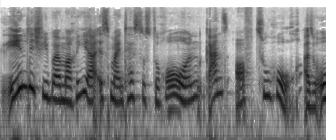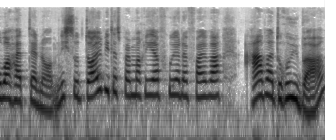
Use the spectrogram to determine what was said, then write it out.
ähnlich wie bei Maria ist mein Testosteron ganz oft zu hoch, also oberhalb der Norm. Nicht so doll, wie das bei Maria früher der Fall war, aber drüber.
